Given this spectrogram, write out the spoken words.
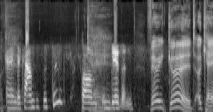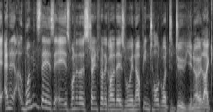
Okay. and account assistance from Okay. in Durban. Very good. Okay. And uh, Women's Day is, is one of those strange public holidays where we're not being told what to do, you know? Like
